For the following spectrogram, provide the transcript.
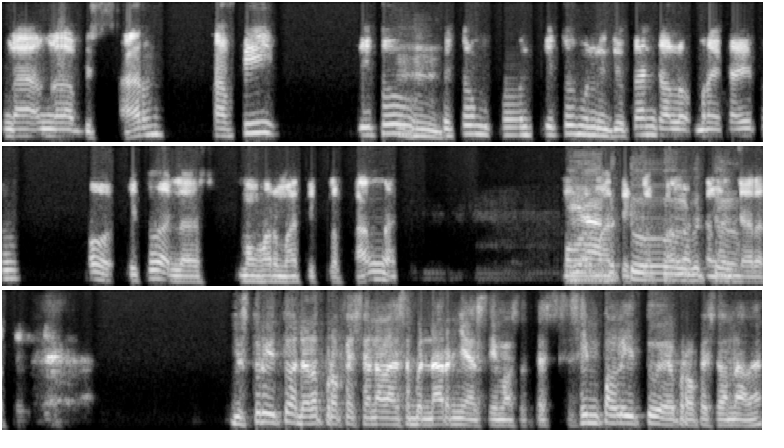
nggak nggak besar, tapi itu Mhm. itu itu menunjukkan kalau mereka itu oh itu adalah menghormati klub banget, menghormati Iya, betul, klub banget betul. dengan cara kayak gitu. Justru itu adalah profesional yang sebenarnya sih maksudnya. Simpel itu ya profesional ya.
